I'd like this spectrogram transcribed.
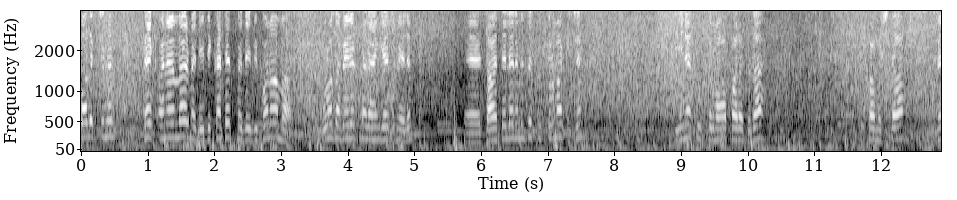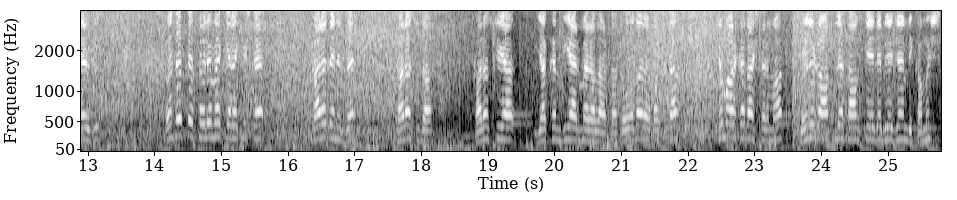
Balıkçının pek önem vermediği, dikkat etmediği bir konu ama bunu da belirtmeden geçmeyelim. Ee, sahtelerimizi tutturmak için iğne tutturma aparatı da bu kamışta mevcut. Özetle söylemek gerekirse Karadeniz'de, Karasu'da, Karasu'ya yakın diğer meralarda, doğuda ve batıda tüm arkadaşlarıma gönül rahatlığıyla tavsiye edebileceğim bir kamış.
